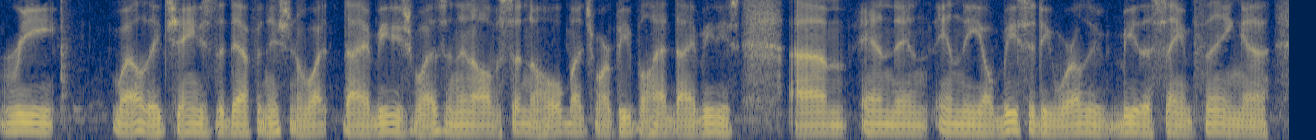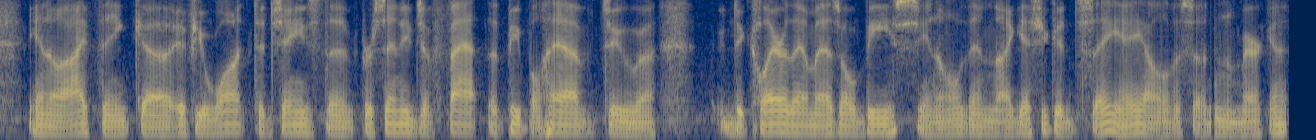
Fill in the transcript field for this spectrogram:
re well, they changed the definition of what diabetes was, and then all of a sudden, a whole bunch more people had diabetes. Um, and in in the obesity world, it would be the same thing. Uh, you know, I think uh, if you want to change the percentage of fat that people have to uh, declare them as obese, you know, then I guess you could say, hey, all of a sudden America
